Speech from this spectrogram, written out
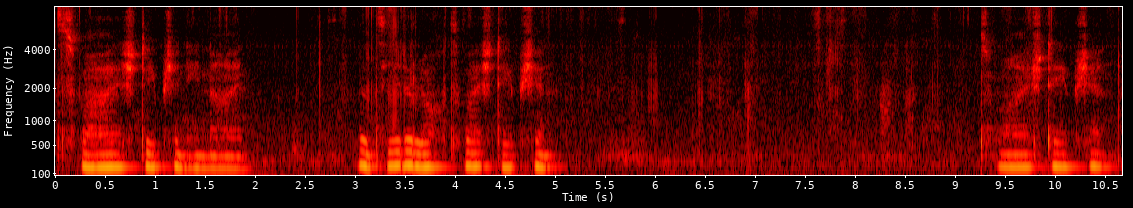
zwei Stäbchen hinein. Ins jede Loch zwei Stäbchen. Zwei Stäbchen.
